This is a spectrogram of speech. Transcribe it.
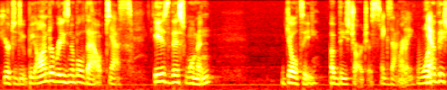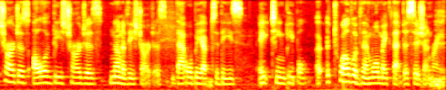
here to do. Beyond a reasonable doubt, Yes. is this woman guilty of these charges? Exactly. Right? One Yeah. of these charges, all of these charges, none of these charges. That will be up to these 18 people. Uh, uh, 12 of them will make that decision. Right.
